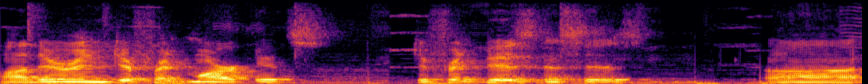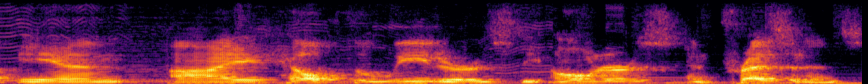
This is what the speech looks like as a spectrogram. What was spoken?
Uh, they're in different markets, different businesses. Uh, and I help the leaders, the owners, and presidents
